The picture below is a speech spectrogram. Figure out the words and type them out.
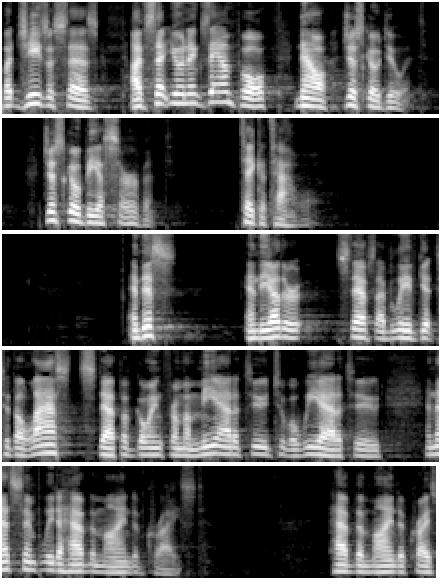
But Jesus says, I've set you an example now, just go do it. Just go be a servant. Take a towel. And this and the other steps, I believe, get to the last step of going from a me attitude to a we attitude, and that's simply to have the mind of Christ. Have the mind of Christ.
